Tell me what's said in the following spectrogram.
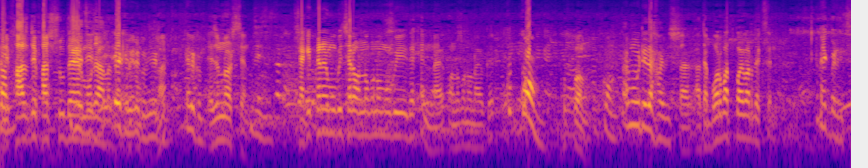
মানে ফার্স্ট ডে ফার্স্ট শু দেখার মজা আলাদা। এরকম, এরকম, এরকম, এরকম। এই জন্য আসছেন। শাকিব খানের মুভি ছাড়া অন্য কোনো মুভি দেখেন না অন্য কোনো নায়কের? খুব কম। খুব কম। কম। তার মুভিটা দেখা আচ্ছা বরবাদ কয়বার দেখছেন? একবার দেখছি।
